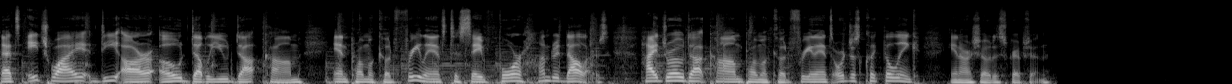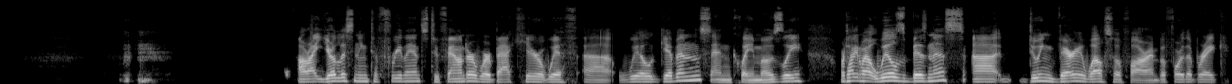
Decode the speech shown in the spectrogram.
That's H Y D R O W.com and promo code freelance to save $400. Hydrow.com, promo code freelance, or just click the link in our show description. All right, you're listening to Freelance to Founder. We're back here with uh, Will Gibbons and Clay Mosley. We're talking about Will's business, uh, doing very well so far. And before the break,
